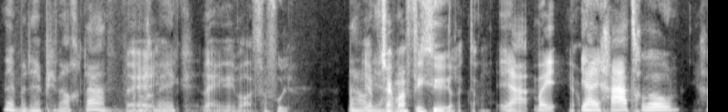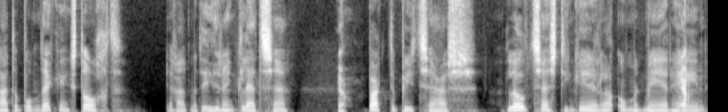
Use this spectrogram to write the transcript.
Nee, maar dat heb je wel gedaan vorige week. nee, ik wil even voelen. Nou, je ja. hebt zeg maar figuurlijk dan. ja, maar Ja. jij gaat gewoon. Je gaat op ontdekkingstocht. Je gaat met iedereen kletsen. Ja. Bakt de pizza's. Loopt 16 keer om het meer Ja. heen.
